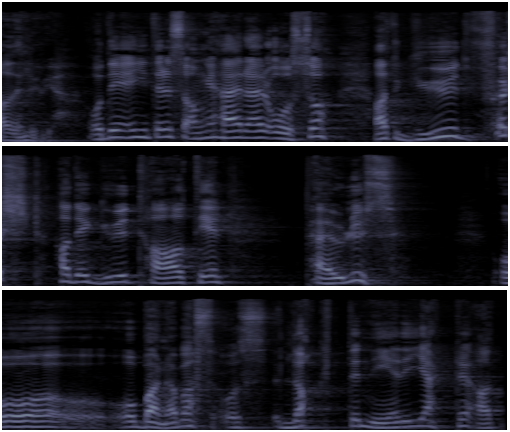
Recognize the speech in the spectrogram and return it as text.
Halleluja. Og Det interessante her er også at Gud først hadde Gud talt til Paulus og, og Barnabas og lagt det ned i hjertet at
